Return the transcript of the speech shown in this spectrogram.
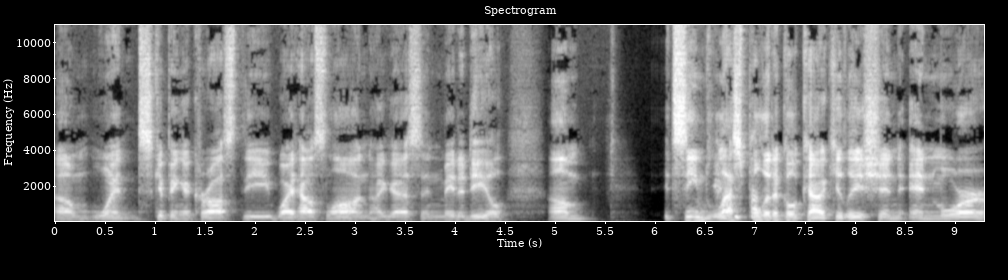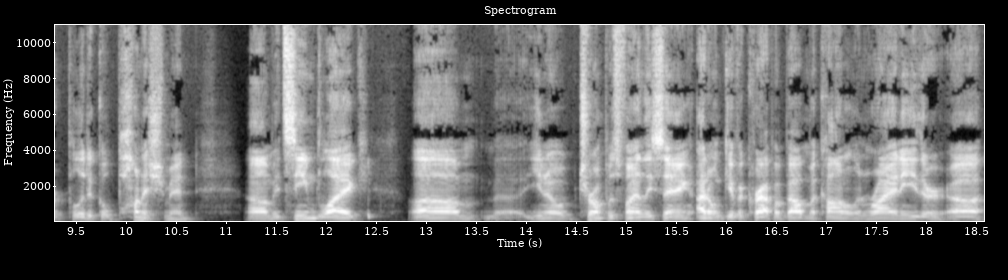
um, went skipping across the White House lawn, I guess, and made a deal. Um, it seemed less political calculation and more political punishment. Um, it seemed like um, you know, Trump was finally saying, "I don't give a crap about McConnell and Ryan either." Uh,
